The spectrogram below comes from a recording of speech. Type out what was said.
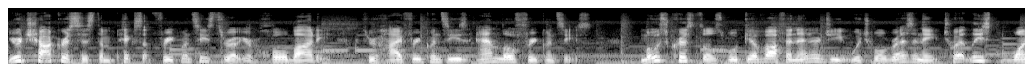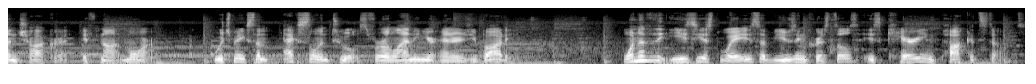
Your chakra system picks up frequencies throughout your whole body, through high frequencies and low frequencies. Most crystals will give off an energy which will resonate to at least one chakra, if not more, which makes them excellent tools for aligning your energy body. One of the easiest ways of using crystals is carrying pocket stones.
